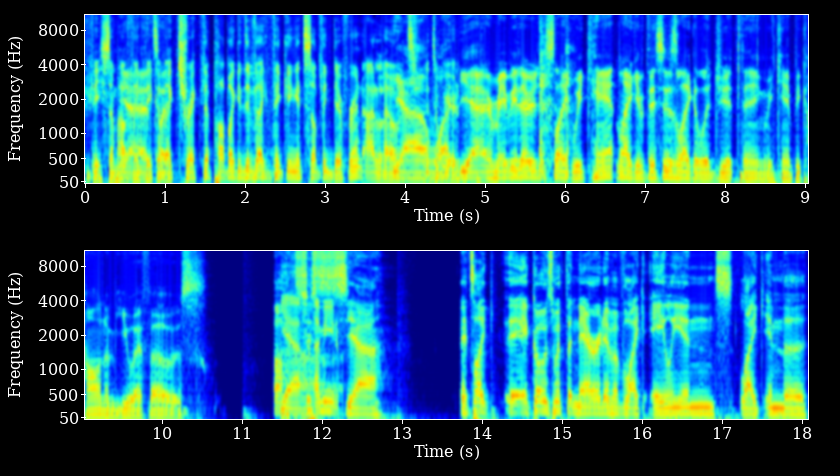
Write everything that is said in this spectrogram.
they somehow Yeah, think they could like, like- trick the public into like thinking it's something different. I don't know. Yeah, it's, it's weird. Yeah, or maybe they're just like, we can't, like, if this is like a legit thing, we can't be calling them UFOs. Oh, Yeah, just- I mean- yeah. It's like it goes with the narrative of like aliens, like in the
